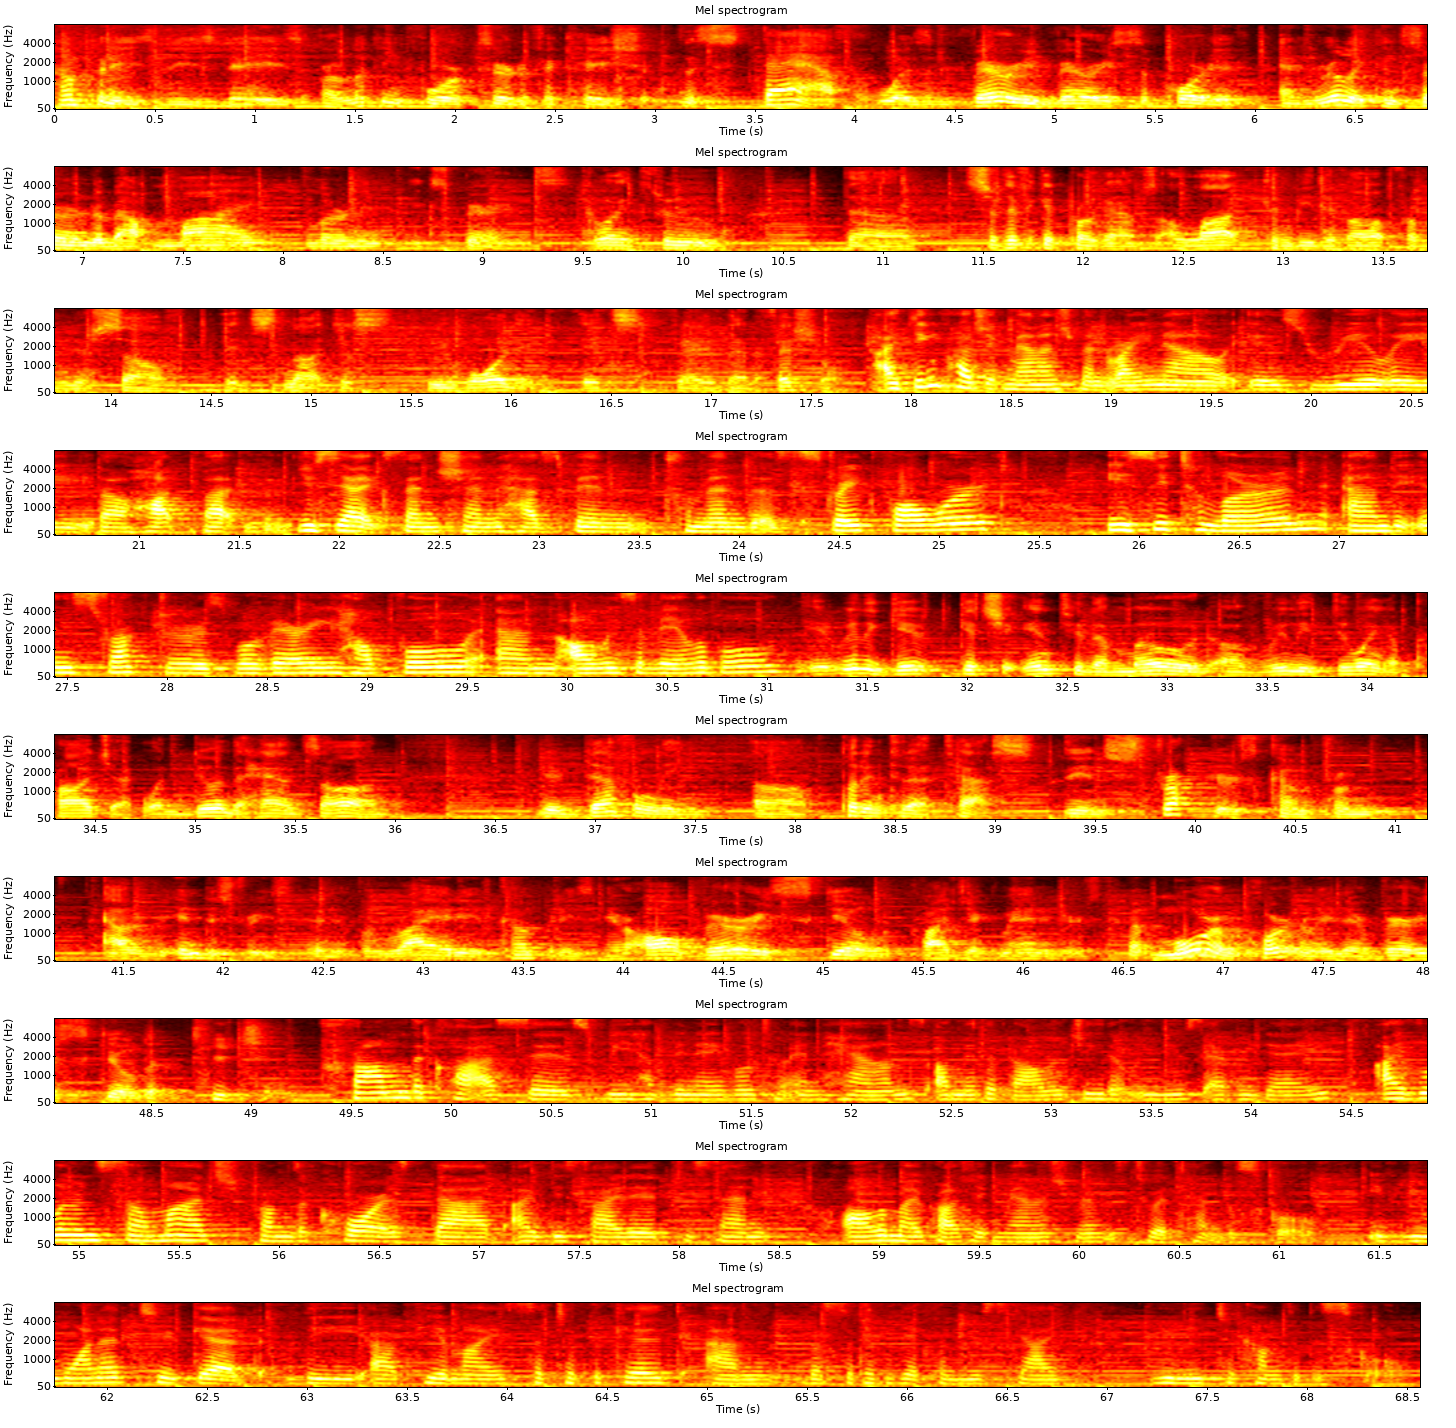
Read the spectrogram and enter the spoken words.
companies these days are looking for certification. The staff was very, very supportive and really concerned about my learning experience. Going through the certificate programs, a lot can be developed from yourself. It's not just rewarding, it's very beneficial. I think project management right now is really the hot button. UCI Extension has been tremendous, straightforward, easy to learn, and the instructors were very helpful and always available. It really give, gets you into the mode of really doing a project. When doing the hands-on, you're definitely uh, put into that test. The instructors come from out of industries and a variety of companies. They're all very skilled project managers, but more importantly, they're very skilled at teaching. From the classes, we have been able to enhance our methodology that we use every day. I've learned so much from the course that I've decided to send all of my project managements to attend the school. If you wanted to get the uh, PMI certificate and the certificate from UCI, you need to come to the school.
